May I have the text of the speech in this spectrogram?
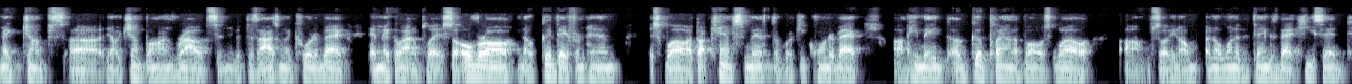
make jumps, uh, you know, jump on routes and with his eyes on the quarterback and make a lot of plays. So overall, you know, good day from him as well. I thought Cam Smith, the rookie cornerback, um, he made a good play on the ball as well. Um, so you know, I know one of the things that he said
